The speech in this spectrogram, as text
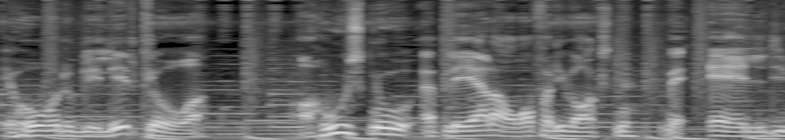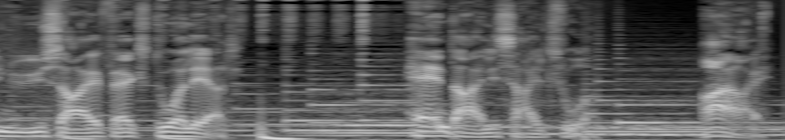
Jeg håber, du bliver lidt klogere. Og husk nu at blære dig over for de voksne med alle de nye sci du har lært. Ha' en dejlig sejltur. Hej hej.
